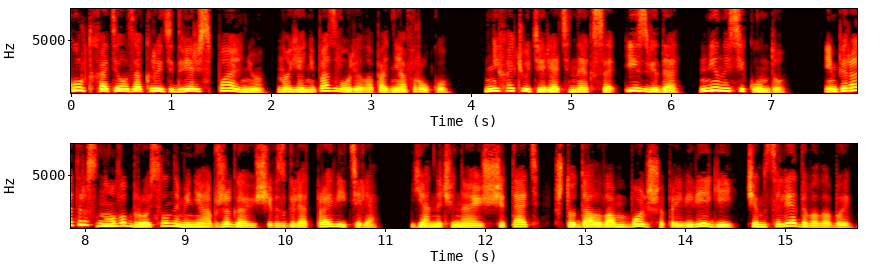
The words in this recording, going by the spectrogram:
Курт хотел закрыть дверь в спальню, но я не позволила, подняв руку. Не хочу терять Некса из вида ни на секунду. Император снова бросил на меня обжигающий взгляд правителя. Я начинаю считать, что дал вам больше привилегий, чем следовало бы.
